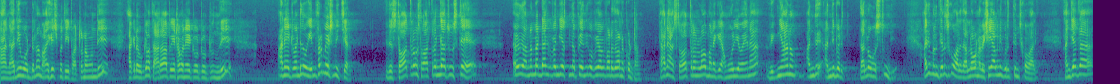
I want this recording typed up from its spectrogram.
ఆ నది ఒడ్డున మాహిష్మతి పట్టణం ఉంది అక్కడ ఉగ్ర తారాపీఠం అనేటువంటి ఉంటుంది అనేటువంటిది ఒక ఇన్ఫర్మేషన్ ఇచ్చారు. ఇది స్తోత్రం స్తోత్రంగా చూస్తే అది అన్నం పెట్టడానికి పనిచేస్తుంది తప్ప ఎందుకు ఉపయోగపడదు అనుకుంటాం. కానీ ఆ స్తోత్రంలో మనకి అమూల్యమైన విజ్ఞానం అంది అందిపెడుతుంది దానిలో వస్తుంది. అది మనం తెలుసుకోవాలి దానిలో ఉన్న విషయాలని గుర్తుంచుకోవాలి. అంచేత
